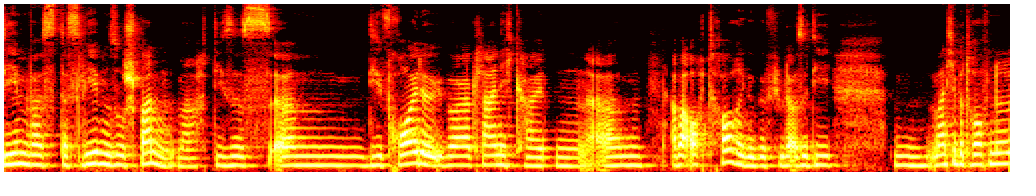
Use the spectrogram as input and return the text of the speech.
dem, was das Leben so spannend macht. Dieses, ähm, die Freude über Kleinigkeiten, ähm, aber auch traurige Gefühle. Also die, Manche Betroffene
